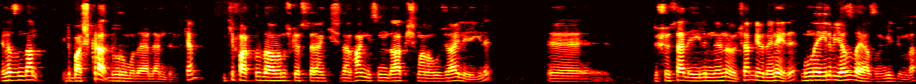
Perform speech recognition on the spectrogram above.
en azından bir başka durumu değerlendirirken iki farklı davranış gösteren kişiden hangisinin daha pişman olacağı ile ilgili e, düşünsel eğilimlerini ölçen bir deneydi. Bununla ilgili bir yazı da yazdım Medium'da.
